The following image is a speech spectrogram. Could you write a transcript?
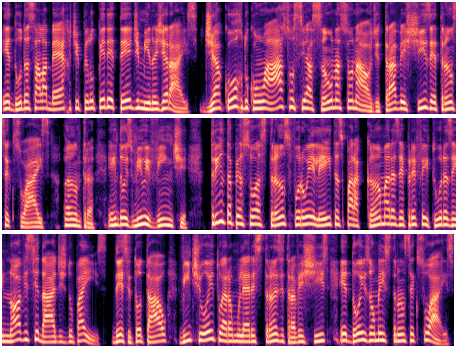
e Duda Salabert, pelo PDT de Minas Gerais. De acordo com a Associação Nacional de Travestis e Transsexuais, ANTRA, em 2020, 30 pessoas trans foram eleitas para câmaras e prefeituras em nove cidades do país. Desse total, 28 eram mulheres trans e travestis e dois homens transexuais,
